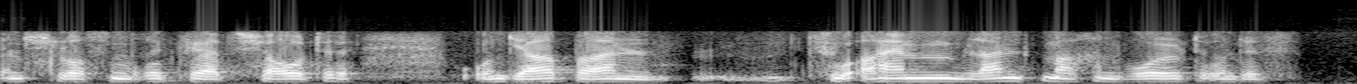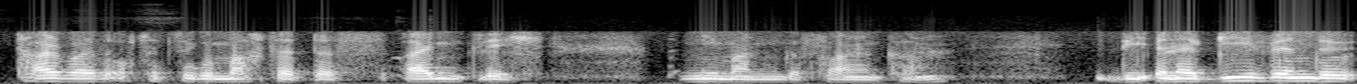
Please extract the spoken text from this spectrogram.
entschlossen rückwärts schaute und Japan zu einem Land machen wollte und es teilweise auch dazu gemacht hat, dass eigentlich niemandem gefallen kann. Die Energiewende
